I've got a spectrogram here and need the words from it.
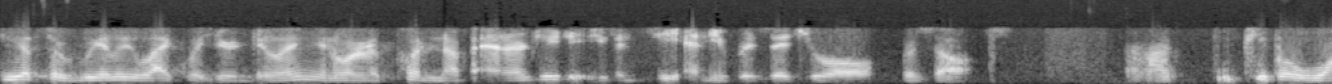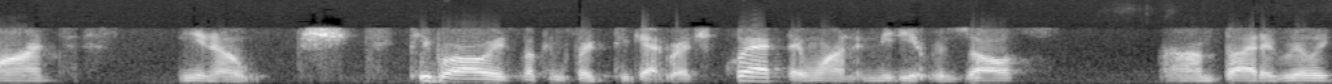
you have to really like what you're doing in order to put enough energy to even see any residual results. Uh, people want, you know, people are always looking for to get rich quick. They want immediate results, um, but it really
